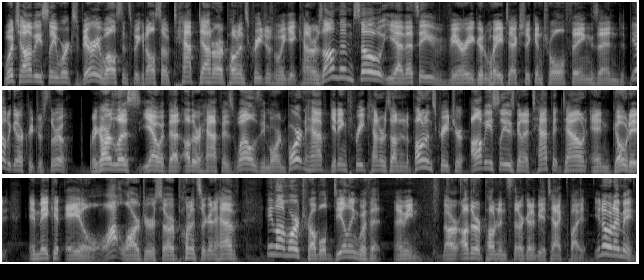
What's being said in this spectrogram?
Which obviously works very well since we can also tap down our opponent's creatures when we get counters on them, so yeah, that's a very good way to actually control things and be able to get our creatures through. Regardless, yeah, with that other half as well as the more important half, getting three counters on an opponent's creature obviously is going to tap it down and goad it and make it a lot larger, so our opponents are going to have a lot more trouble dealing with it. I mean, our other opponents that are going to be attacked by it. You know what I mean?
